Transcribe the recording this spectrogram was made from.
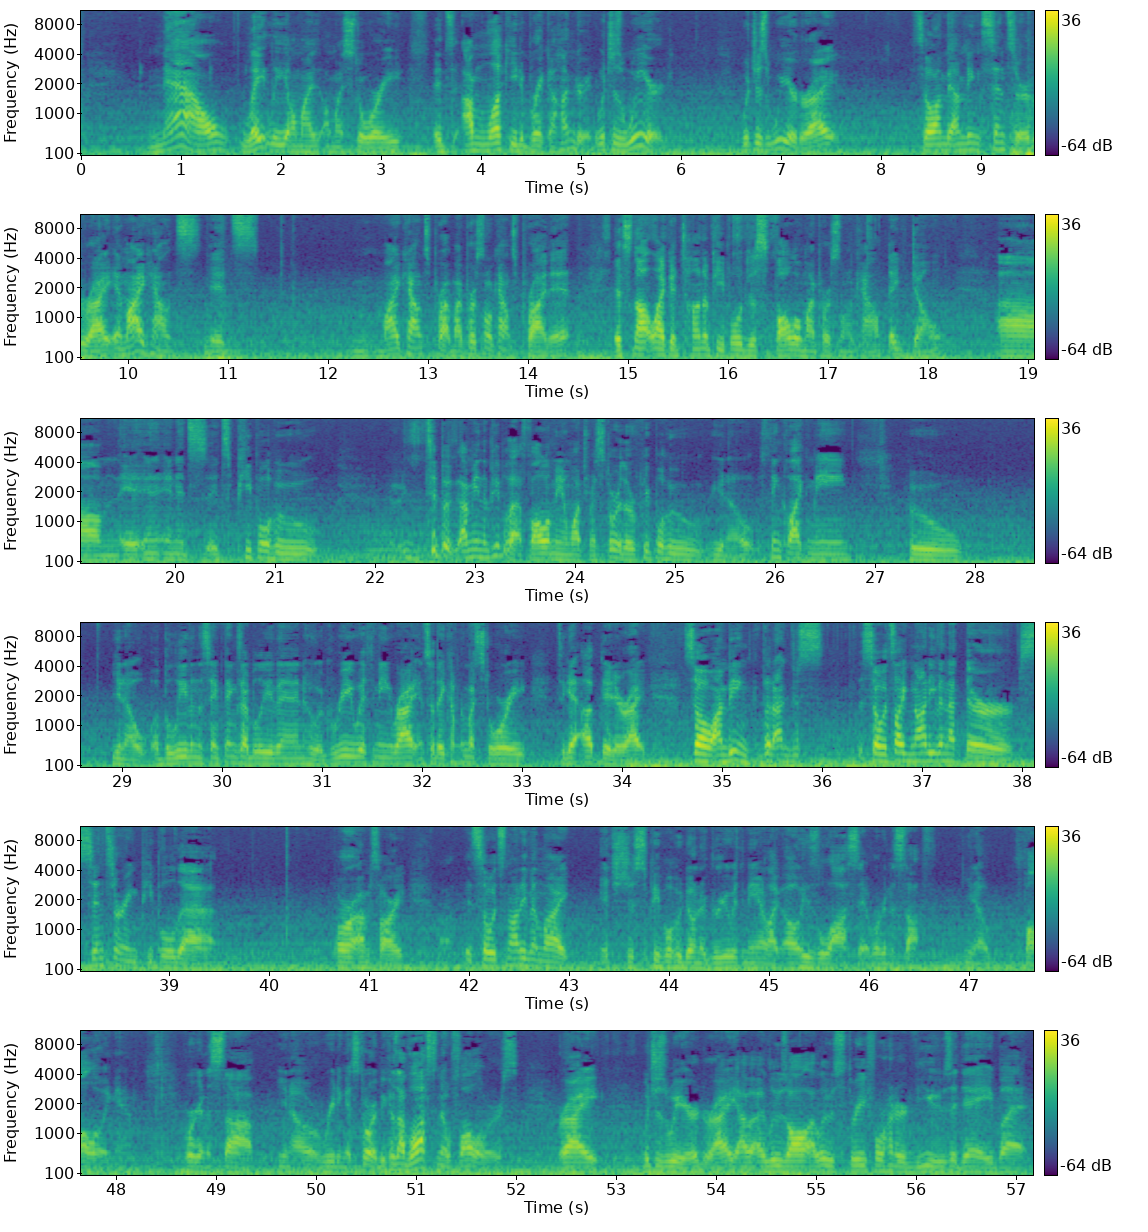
Now, lately on my on my story, it's I'm lucky to break hundred, which is weird, which is weird, right? So I'm, I'm being censored, right? And my accounts, it's my account's pri- my personal account's private. It's not like a ton of people just follow my personal account. They don't. Um, and, and it's it's people who typically, I mean, the people that follow me and watch my story, there are people who, you know, think like me, who, you know, believe in the same things I believe in, who agree with me, right? And so they come to my story to get updated, right? So I'm being, but I'm just, so it's like not even that they're censoring people that, or I'm sorry, it's, so it's not even like it's just people who don't agree with me are like, oh, he's lost it. We're gonna stop, you know, following him. We're gonna stop, you know, reading his story because I've lost no followers, right? Which is weird, right? I, I lose all, I lose three, four hundred views a day, but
